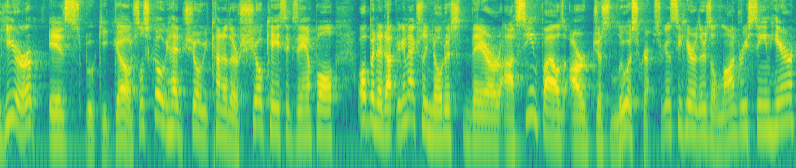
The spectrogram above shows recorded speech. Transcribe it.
here is Spooky Ghost. Let's go ahead and show you kind of their showcase example. Open it up. You're going to actually notice their uh, scene files are just Lua scripts. We're going to see here, there's a laundry scene here.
